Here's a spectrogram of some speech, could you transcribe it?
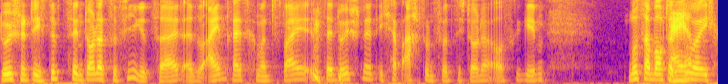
durchschnittlich 17 Dollar zu viel gezahlt. Also 31,2 ist der Durchschnitt. Ich habe 48 Dollar ausgegeben. Muss aber auch dazu, ja, ja. Ich,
